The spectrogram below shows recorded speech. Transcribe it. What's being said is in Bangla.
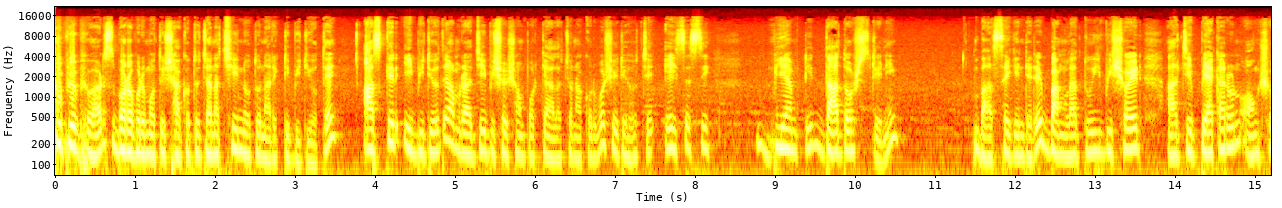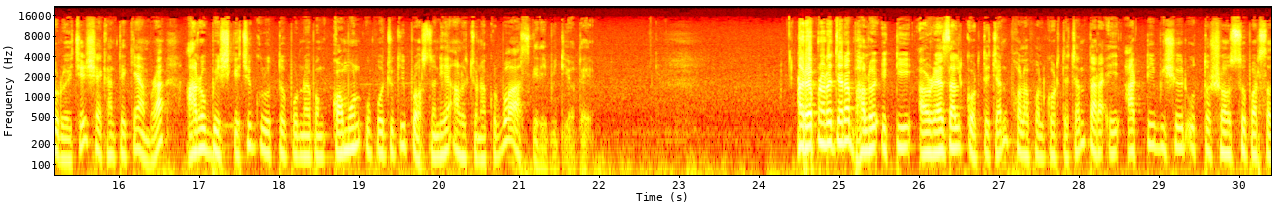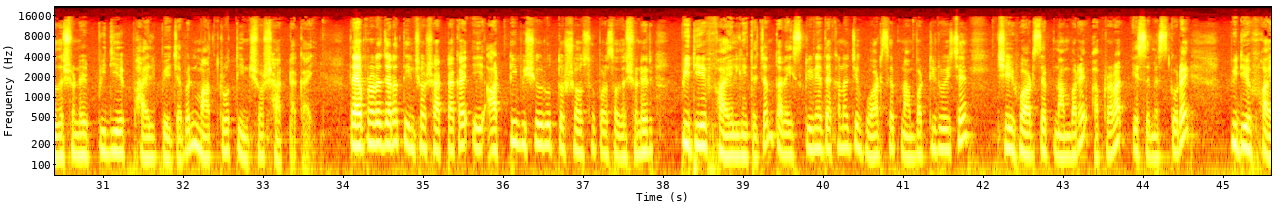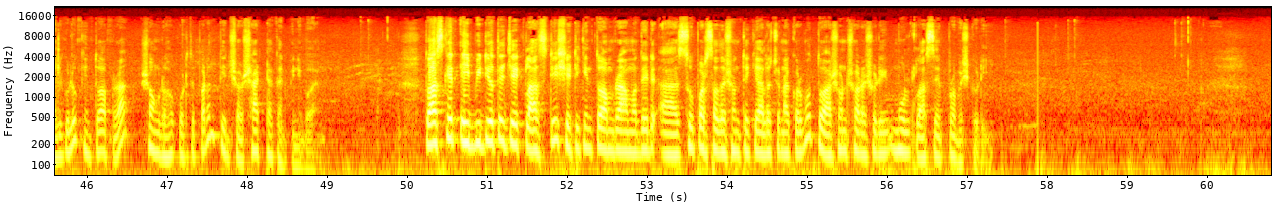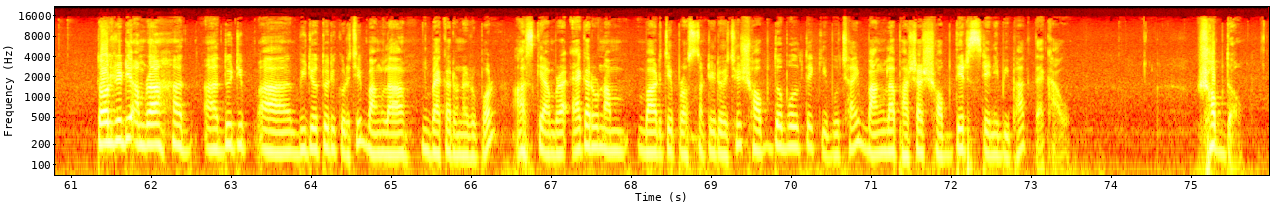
সুপ্রিয় ভিউয়ার্স বরাবরের মতোই স্বাগত জানাচ্ছি নতুন আরেকটি ভিডিওতে। আজকের এই ভিডিওতে আমরা যে বিষয় সম্পর্কে আলোচনা করব সেটি হচ্ছে এইচএসসি বিএমটি দ্বাদশ শ্রেণি বা সেকেন্ড ইয়ারের বাংলা দুই বিষয়ের যে ব্যাকরণ অংশ রয়েছে সেখান থেকে আমরা আরও বেশ কিছু গুরুত্বপূর্ণ এবং কমন উপযোগী প্রশ্ন নিয়ে আলোচনা করব আজকের এই ভিডিওতে। আর আপনারা যারা ভালো একটি রেজাল্ট করতে চান, ফলাফল করতে চান, তারা এই আটটি বিষয়ের উত্তর সহ সুপার সাজেশনের পিডিএফ ফাইল পেয়ে যাবেন মাত্র তিনশো ষাট টাকায়। তাই আপনারা যারা তিনশো ষাট টাকায় এই আটটি বিষয়ের উত্তর সহ সুপার সাজেশনের পিডিএফ ফাইল নিতে চান, তারা স্ক্রিনে দেখানো যে হোয়াটসঅ্যাপ নাম্বারটি রয়েছে, সেই হোয়াটসঅ্যাপ নাম্বারে আপনারা এস করে পিডিএফ ফাইলগুলো কিন্তু আপনারা সংগ্রহ করতে পারেন তিনশো ষাট টাকার বিনিময়ে। তো আজকের এই ভিডিওতে যে ক্লাসটি, সেটি কিন্তু আমরা আমাদের সুপার সাজেশন থেকে আলোচনা করব। তো আসুন সরাসরি মূল ক্লাসে প্রবেশ করি। তো অলরেডি আমরা দুইটি ভিডিও তৈরি করেছি বাংলা ব্যাকরণের উপর। আজকে আমরা এগারো নাম্বার যে প্রশ্নটি রয়েছে, শব্দ বলতে কি বোঝায়? বাংলা ভাষার শব্দের শ্রেণি বিভাগ দেখাও। শব্দ।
